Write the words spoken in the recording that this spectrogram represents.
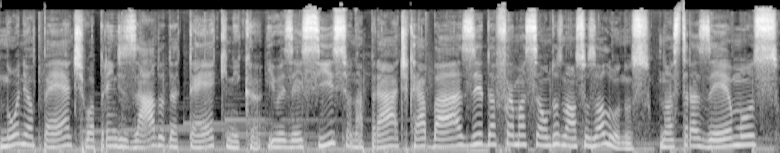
no Uniopet, o aprendizado da técnica e o exercício na prática é a base da formação dos nossos alunos. Nós trazemos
